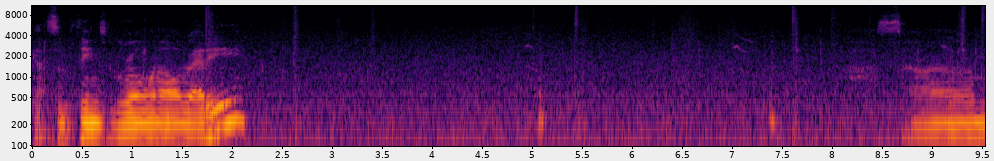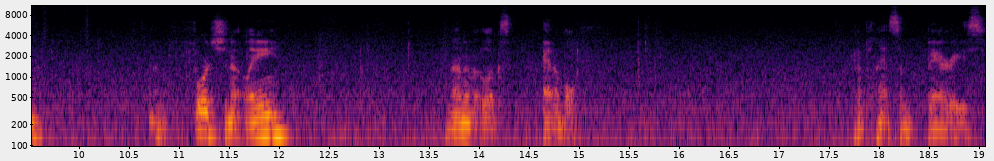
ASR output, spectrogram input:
Got some things growing already. Awesome. Unfortunately, none of it looks edible. Gotta plant some berries.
